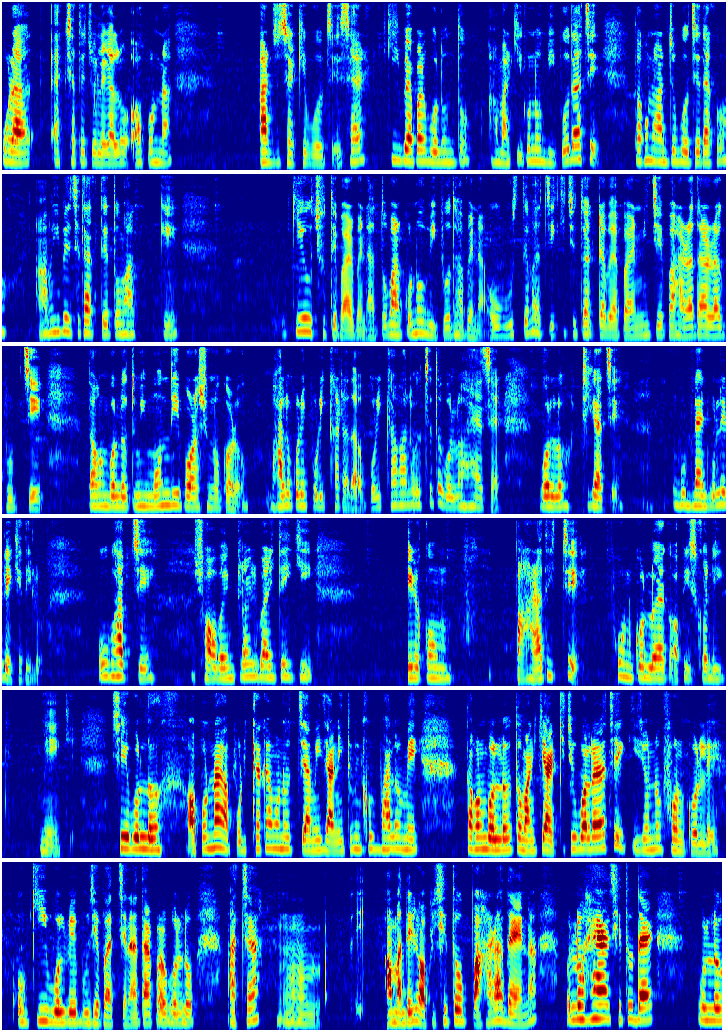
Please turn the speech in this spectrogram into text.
ওরা একসাথে চলে গেল। অপর্ণা আর্য স্যারকে বলছে, স্যার, কি ব্যাপার বলুন তো? আমার কি কোনো বিপদ আছে? তখন আর্য বলছে, দেখো, আমি বেঁচে থাকতে তোমাকে কেউ ছুতে পারবে না। তোমার কোনো বিপদ হবে না। ও বুঝতে পারছে, কিছু তো একটা ব্যাপার। নিচে পাহারাদাররা ঘুরছে। তখন বলল, তুমি মন দিয়ে পড়াশুনো করো। ভালো করে পরীক্ষাটা দাও। পরীক্ষা ভালো হচ্ছে তো? বলল হ্যাঁ স্যার। বলল, ঠিক আছে। গুড নাইট বলে রেখে দিল। ও ভাবছে, সব এমপ্লয়ির বাড়িতেই কি এরকম পাহারা দিচ্ছে? ফোন করল এক অফিস কলিগ মেয়েকে। সে বলল, অপর্ণা, পরীক্ষা কেমন হচ্ছে? আমি জানি তুমি খুব ভালো মেয়ে। তখন বলল, তোমার কি আর কিছু বলার আছে? কী জন্য ফোন করলে? ও কি বলবে বুঝে পাচ্ছে না। তারপর বলল আচ্ছা আমাদের অফিসে তো পাহারা দেয় না। বলল হ্যাঁ সে তো দেয়। বলল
